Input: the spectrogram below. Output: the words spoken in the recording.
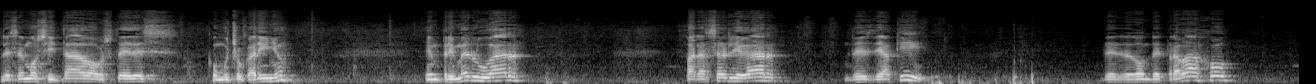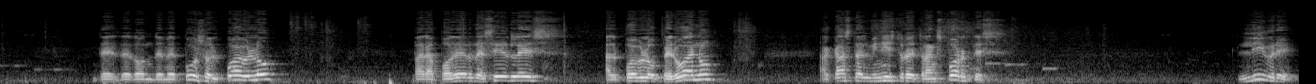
les hemos citado a ustedes con mucho cariño en primer lugar, para hacer llegar desde aquí, desde donde trabajo, desde donde me puso el pueblo, para poder decirles al pueblo peruano, acá está el ministro de Transportes, libre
